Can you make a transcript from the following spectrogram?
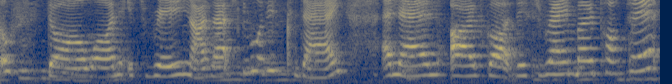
Little star one. It's really nice. I actually bought this today. And then I've got this rainbow poppet.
